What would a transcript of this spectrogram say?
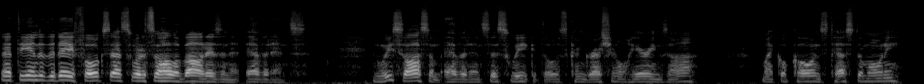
At the end of the day, folks, that's what it's all about, isn't it? Evidence. And we saw some evidence this week at those congressional hearings, huh? Michael Cohen's testimony.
